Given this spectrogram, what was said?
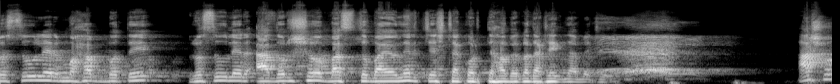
রসুলের মহাব্বতে, রসুলের আদর্শ বাস্তবায়নের চেষ্টা করতে হবে, কথা ঠিক না বেঠে? আসো,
